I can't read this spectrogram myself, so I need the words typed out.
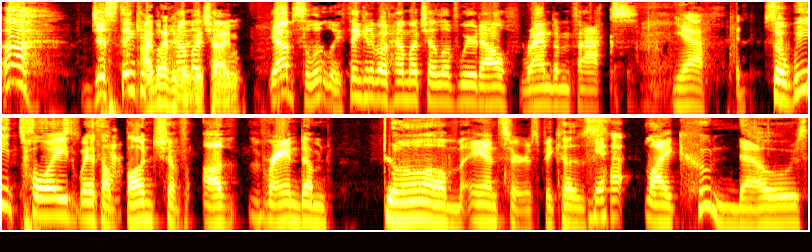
Ah, just thinking I'm about how a good much I time. Yeah, absolutely thinking about how much I love Weird Al random facts. yeah. So we toyed with Yeah. a bunch of oth- random dumb answers because Yeah. like who knows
